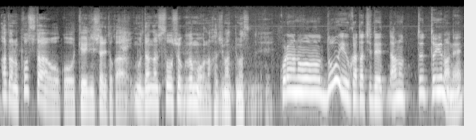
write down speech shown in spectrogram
あとあのポスターをこう掲示したりとかもうだんだん装飾がもう始まってますね。これあのどういう形であのとというのはね、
